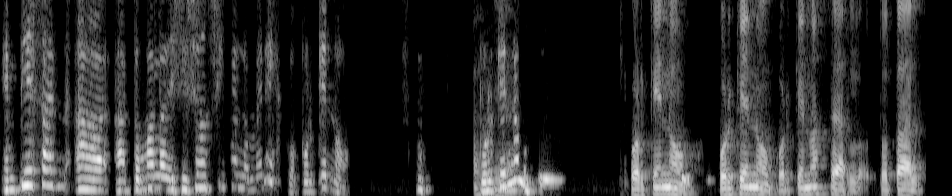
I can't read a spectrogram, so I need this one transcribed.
empiezan a, tomar la decisión, sí me lo merezco, ¿por qué no? ¿Por qué no? ¿Por qué no? ¿Por qué no? ¿Por qué no hacerlo? Total.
